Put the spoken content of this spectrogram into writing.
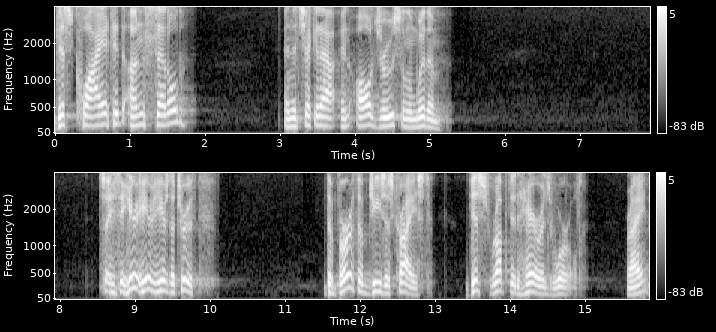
disquieted, unsettled. And then check it out, and all Jerusalem with him. So here, here, here's the truth the birth of Jesus Christ disrupted Herod's world, right?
